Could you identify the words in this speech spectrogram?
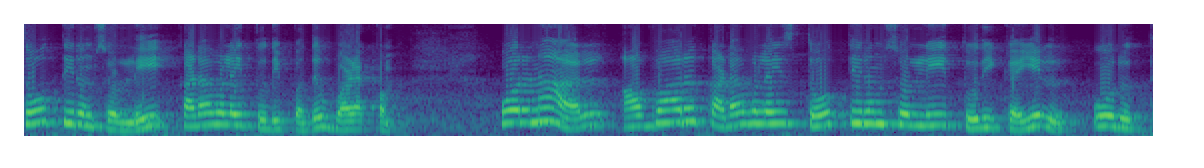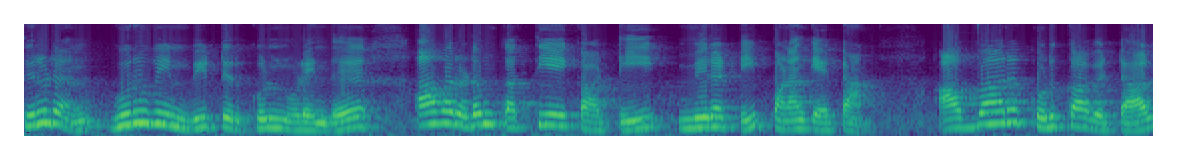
ஸ்தோத்திரம் சொல்லி கடவுளை துதிப்பது வழக்கம். ஒரு நாள் அவ்வாறு கடவுளை ஸ்தோத்திரம் சொல்லி துதிக்கையில் ஒரு திருடன் குருவின் வீட்டிற்குள் நுழைந்து அவரிடம் கத்தியை காட்டி மிரட்டி பணம் கேட்டான். அவ்வாறு கொடுக்காவிட்டால்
